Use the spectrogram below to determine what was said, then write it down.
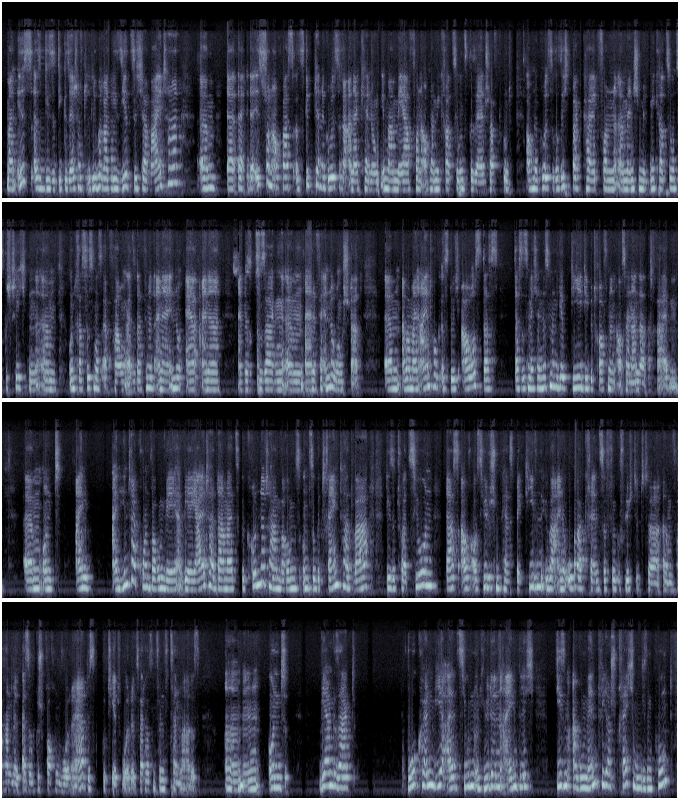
man ist, also diese, die Gesellschaft liberalisiert sich ja weiter. Ähm, da, da, da, ist schon auch was, also es gibt ja eine größere Anerkennung immer mehr von auch einer Migrationsgesellschaft und auch eine größere Sichtbarkeit von äh, Menschen mit Migrationsgeschichten ähm, und Rassismuserfahrung. Also da findet eine, äh, eine eine sozusagen ähm, eine Veränderung statt. Ähm, aber mein Eindruck ist durchaus, dass, dass es Mechanismen gibt, die die Betroffenen auseinandertreiben. Ähm, und ein, ein Hintergrund, warum wir, wir Yalta damals gegründet haben, warum es uns so gedrängt hat, war die Situation, dass auch aus jüdischen Perspektiven über eine Obergrenze für Geflüchtete ähm, verhandelt, also gesprochen wurde, ja, diskutiert wurde. 2015 war das. Ähm, und wir haben gesagt, wo können wir als Juden und Jüdinnen eigentlich diesem Argument widersprechen, diesem Punkt,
